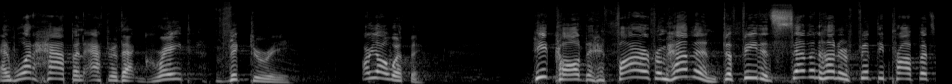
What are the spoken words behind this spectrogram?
And what happened after that great victory? Are y'all with me? He called the fire from heaven, defeated 750 prophets,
